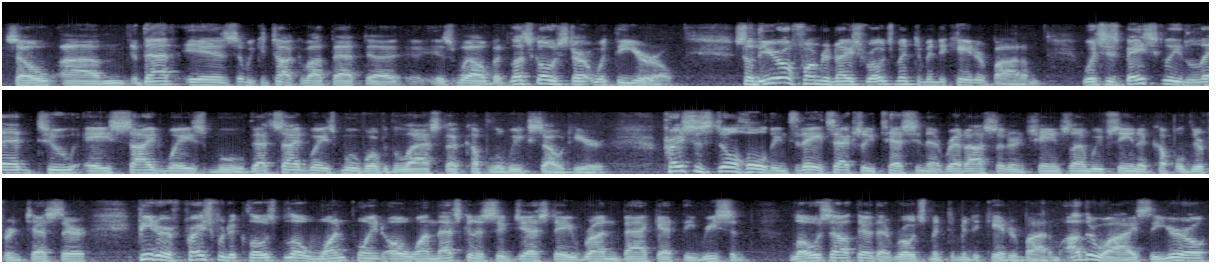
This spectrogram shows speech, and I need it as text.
So um, that is, we can talk about that uh, as well. But let's go start with the euro. So the euro formed a nice Rhodes Momentum Indicator bottom, which has basically led to a sideways move. That sideways move over the last uh, couple of weeks out here. Price is still holding today. It's actually testing that red oscillator and change line. We've seen a couple different tests there. Peter, if price were to close below 1.01, that's going to suggest a run back at the recent lows out there, that Rhodes Momentum Indicator bottom. Otherwise, the euro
